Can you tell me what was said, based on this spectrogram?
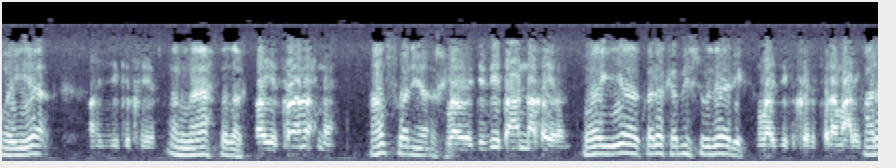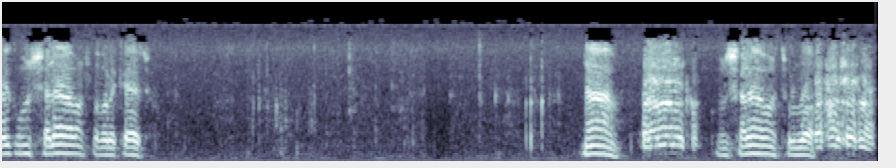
وإياك. الله يجزيك الخير. الله يحفظك. طيب سامحنا. عفوا يا أخي. وجزيت عنا خيرا. وإياك ولك مثل ذلك. الله يجزيك الخير. السلام عليكم. عليكم السلام ورحمة الله وبركاته. نعم. السلام عليكم. والسلام ورحمة الله. كيف حال شيخنا؟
